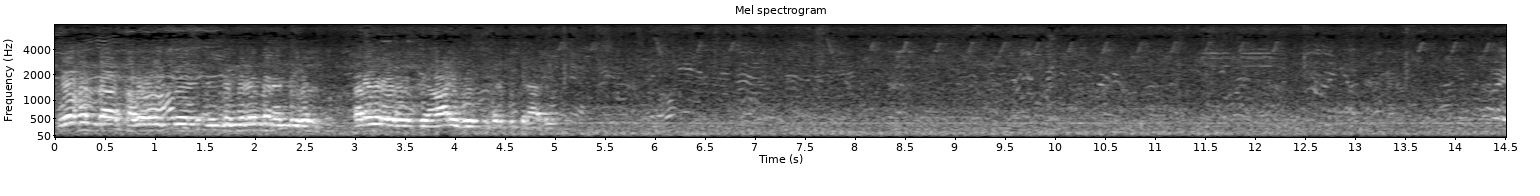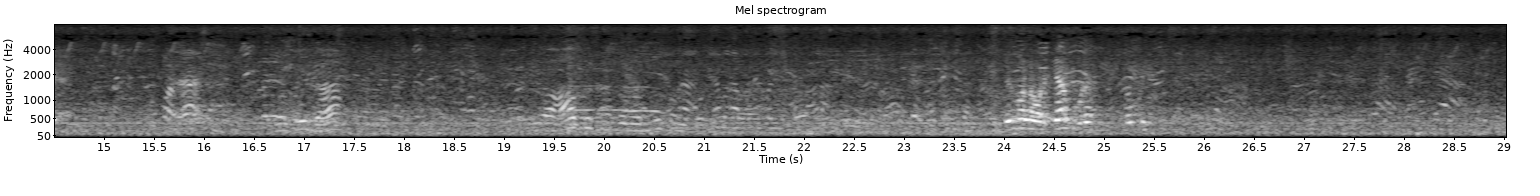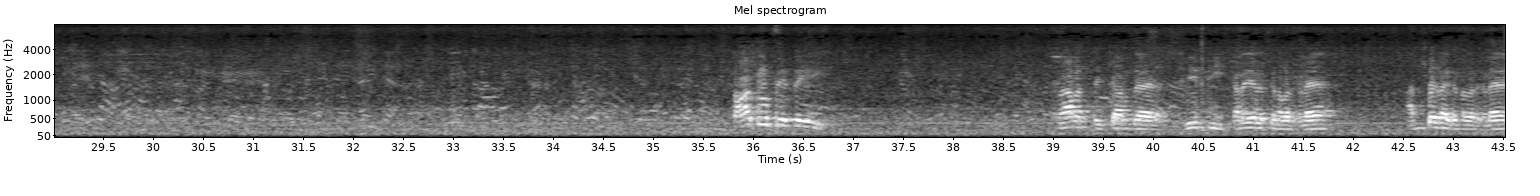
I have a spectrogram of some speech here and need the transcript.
மோகன்தாஸ் அவர்களுக்கு நெஞ்சமிருந்த நன்றிகள். தலைவர் அவர்களுக்கு ஆரை போட்டு சிறப்பிக்கிறார்கள். Yeah. ஆஃபீஸ் நம்பர் ஒரு கேப் கொடு கிராமத்தை சார்ந்த விபி கலையரசன் அவர்களே அன்பழகன் அவர்களே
